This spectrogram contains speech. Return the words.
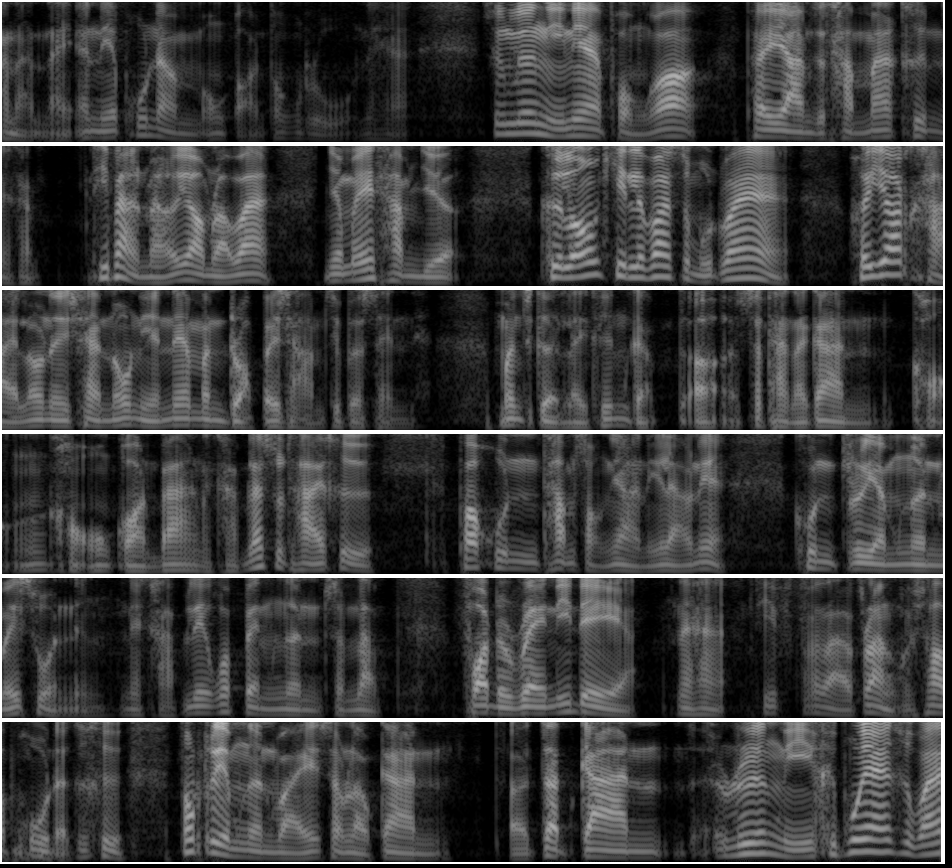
ขนาดไหน อันนี้ผู้นำองค์กรต้องรู้นะฮะซึ่งเรื่องนี้เนี่ยผมก็พยายามจะทำมากขึ้นนะครับที่ผ่านมาก็ยอมรับว่ายังไม่ได้ทำเยอะ คือเราต้องคิดเลยว่าสมมติว่า เฮ้ยยอดขายเราในช anel นี้เนี่ยมัน drop ไป 30%เนี่ยมันจะเกิดอะไรขึ้นกับสถานการณ์ของขององค์กรบ้างนะครับ และสุดท้ายคือพอคุณทำสองอย่างนี้แล้วเนี่ยคุณเตรียมเงินไว้ส่วนหนึ่งนะครับเรียกว่าเป็นเงินสำหรับ for the rainy day อะนะฮะที่ภาษาฝรั่งเขาชอบพูดก็คือต้องเตรียมเงินไว้สำหรับการจัดการเรื่องนี้คือพูดง่ายๆคือว่า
